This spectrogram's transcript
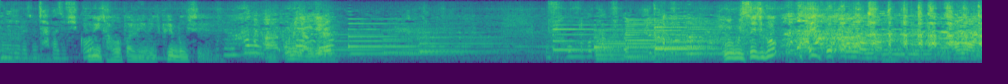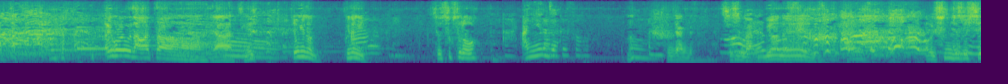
분위기를 좀 잡아주시고. 분위기 잡아 빨리 이필봉 씨. 하는 거. 아 우는 연기를 호흡하고. 울고 있어 지금? 아이고. 어머 어머 어머 아이고 아이고 나왔다. 야, 되게 여기는 근영이 저 쑥스러워? 아니, 이제. 긴장돼서 지수가 미안해. 어, 신지수 씨,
